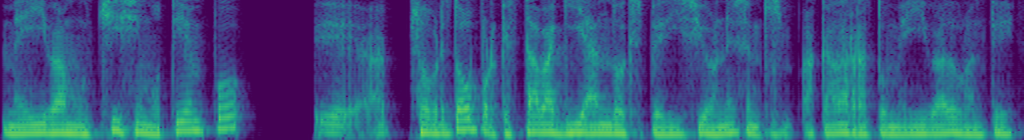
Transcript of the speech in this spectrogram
me iba muchísimo tiempo, eh, sobre todo porque estaba guiando expediciones, entonces a cada rato me iba durante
